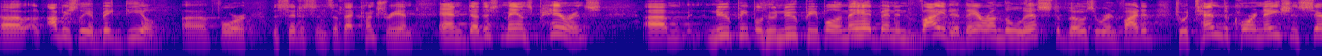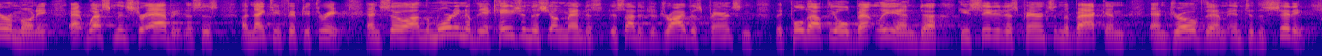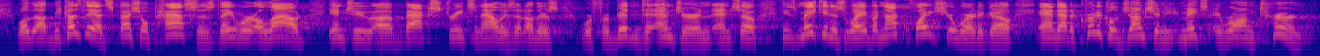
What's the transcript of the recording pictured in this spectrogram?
Uh, obviously, a big deal uh, for the citizens of that country. And, and uh, this man's parents um, knew people who knew people, and they had been invited. They are on the list of those who were invited to attend the coronation ceremony at Westminster Abbey. This is uh, 1953. And so, on the morning of the occasion, this young man decided to drive his parents, and they pulled out the old Bentley, and uh, he seated his parents in the back and, and drove them into the city. Well, uh, because they had special passes, they were allowed into uh, back streets and alleys that others were forbidden to enter. And, and so, he's making his way, but not quite sure where to go. And at a critical junction, he makes a wrong turn.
